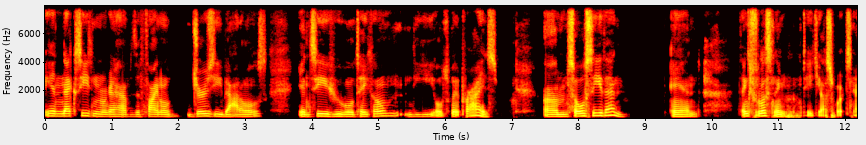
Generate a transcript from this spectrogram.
and next season, we're going to have the final jersey battles and see who will take home the ultimate prize. Um, so we'll see you then. And thanks for listening to ATL Sports Now.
